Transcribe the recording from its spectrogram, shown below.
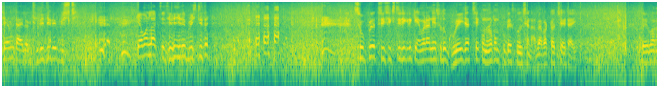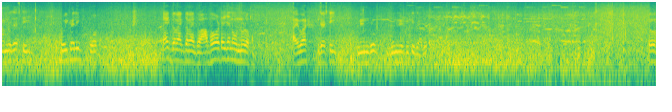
সেম ডায়লগ ধীরে বৃষ্টি। কেমন লাগছে ঝিরি ঝিরি বৃষ্টিতে? সুপ্রিয় থ্রি সিক্সটি ডিগ্রি ক্যামেরা নিয়ে শুধু ঘুরেই যাচ্ছে কোনো রকম ফুটেজ তুলছে না। ব্যাপারটা হচ্ছে এটাই। তো এবার আমরা জাস্ট এই প- একদম একদম একদম। আবহাওয়াটাই যেন অন্যরকম। এবার জাস্ট এই ম্যানগ্রোভ বনের দিকে যাব। তো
